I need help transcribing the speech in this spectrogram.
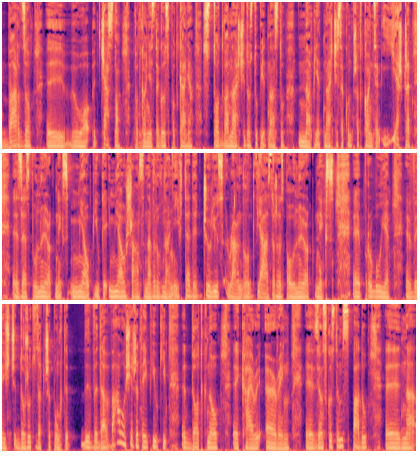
bardzo było ciasno pod koniec tego spotkania. 112 do 115 na 15 sekund przed końcem i jeszcze zespół New York Knicks miał piłkę i miał szansę na wyrównanie i wtedy Julius Randle, gwiazda zespołu New York Knicks, próbuje wyjść do rzutu. Za trzy punkty. Wydawało się, że tej piłki dotknął e, Kyrie Irving. E, w związku z tym spadł e, na,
